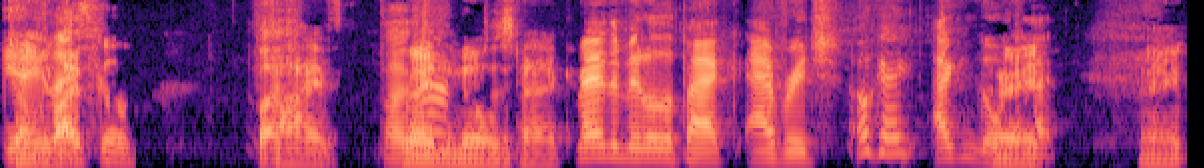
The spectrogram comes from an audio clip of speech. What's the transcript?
yeah, Tell me. Elias, Five. go Five. Five. Five. Right in the middle of the pack. right in the middle of the pack, average. Okay, I can go with Right. that. Right.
